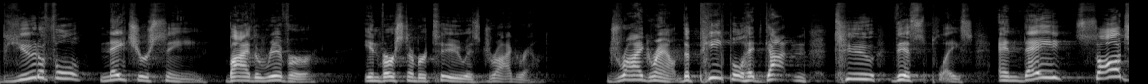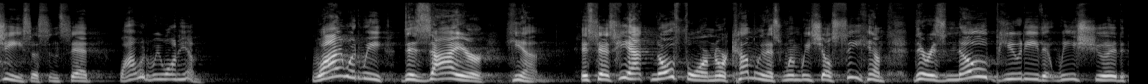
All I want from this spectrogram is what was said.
beautiful nature scene by the river in verse number 2 is dry ground. Dry ground. The people had gotten to this place and they saw Jesus and said, Why would we want him? Why would we desire him? It says, He hath no form nor comeliness when we shall see him. There is no beauty that we should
